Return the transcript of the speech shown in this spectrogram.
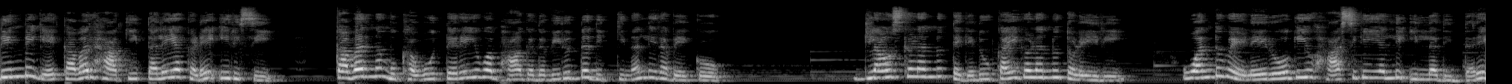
ದಿಂಬಿಗೆ ಕವರ್ ಹಾಕಿ ತಲೆಯ ಕಡೆ ಇರಿಸಿ. ಕವರ್ನ ಮುಖವು ತೆರೆಯುವ ಭಾಗದ ವಿರುದ್ಧ ದಿಕ್ಕಿನಲ್ಲಿರಬೇಕು. ಗ್ಲೌಸ್ಗಳನ್ನು ತೆಗೆದು ಕೈಗಳನ್ನು ತೊಳೆಯಿರಿ. ಒಂದು ವೇಳೆ ರೋಗಿಯು ಹಾಸಿಗೆಯಲ್ಲಿ ಇಲ್ಲದಿದ್ದರೆ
